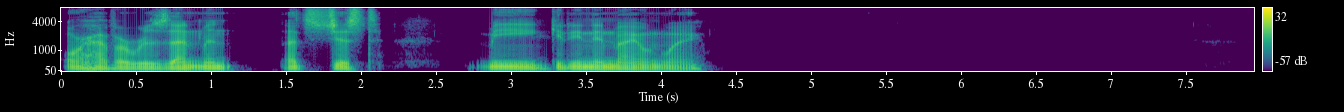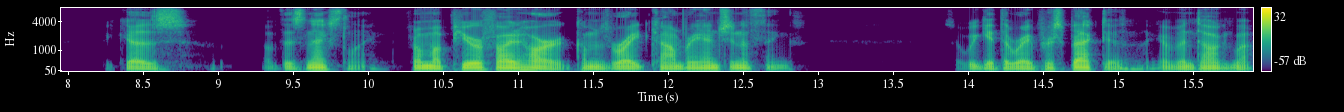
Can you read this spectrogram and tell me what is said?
or have a resentment. That's just me getting in my own way because of this next line. From a purified heart comes right comprehension of things. So we get the right perspective, like I've been talking about.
